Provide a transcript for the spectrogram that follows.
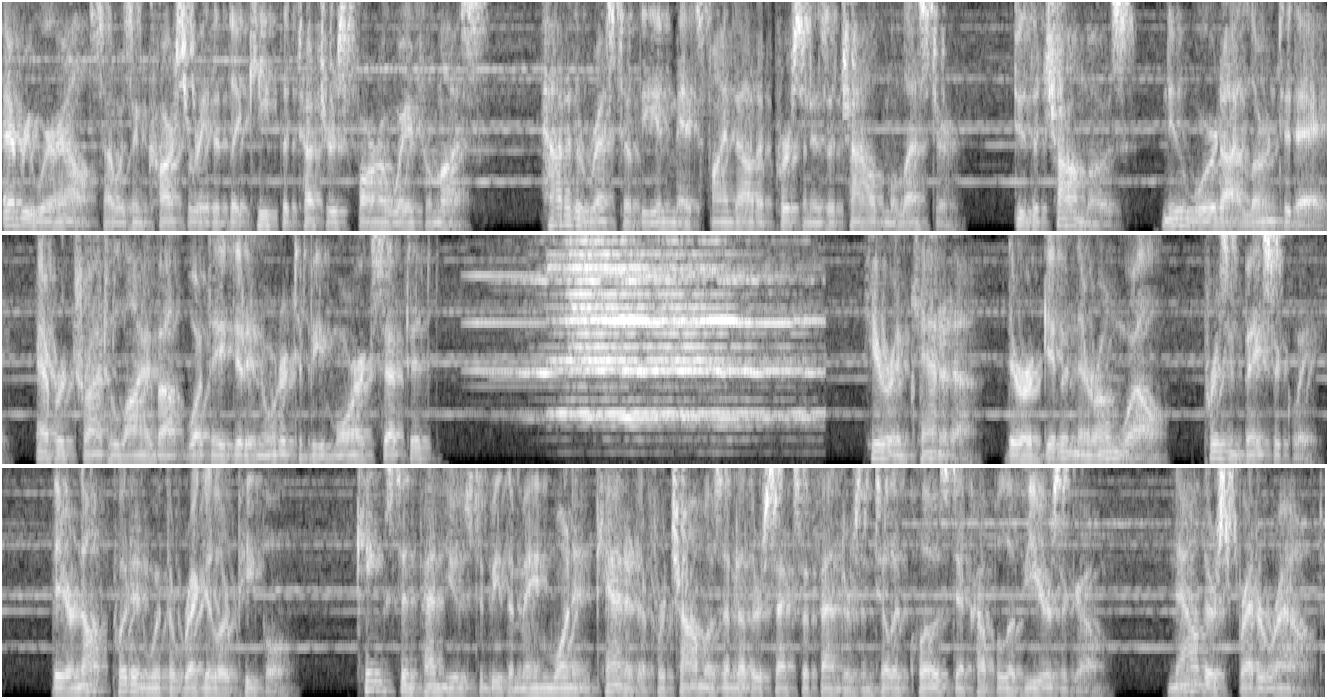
Everywhere else I was incarcerated they keep the touchers far away from us. How do the rest of the inmates find out a person is a child molester? Do the chamos, new word I learned today, ever try to lie about what they did in order to be more accepted? Here in Canada, they are given their own well, prison basically. They are not put in with the regular people. Kingston Pen used to be the main one in Canada for chamos and other sex offenders until it closed a couple of years ago. Now they're spread around.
